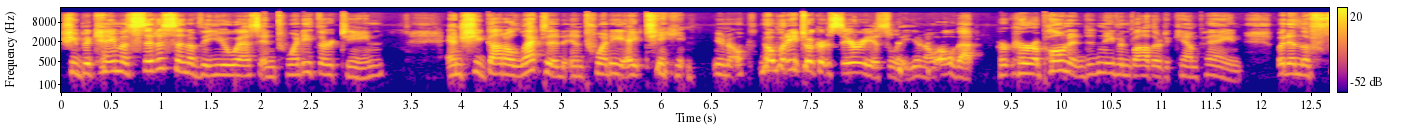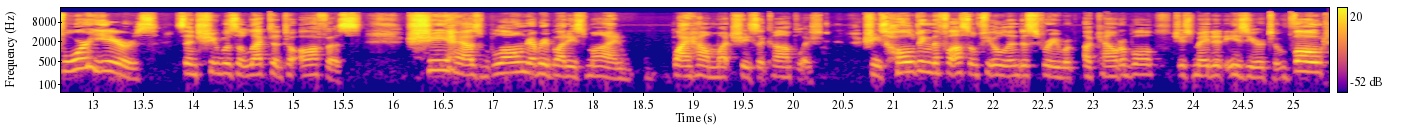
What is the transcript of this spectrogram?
she became a citizen of the US in 2013 and she got elected in 2018 you know nobody took her seriously you know oh that her, her opponent didn't even bother to campaign but in the four years since she was elected to office she has blown everybody's mind by how much she's accomplished She's holding the fossil fuel industry accountable. She's made it easier to vote.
